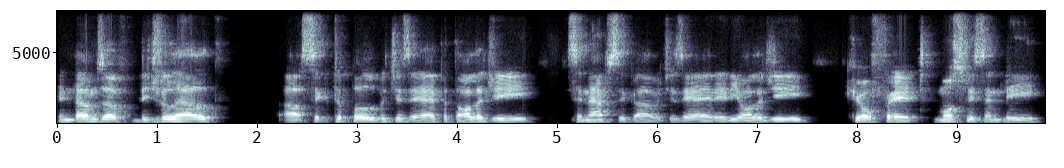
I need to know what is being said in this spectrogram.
In terms of digital health, uh, which is AI pathology, Synapsica, which is AI radiology, CureFit, most recently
